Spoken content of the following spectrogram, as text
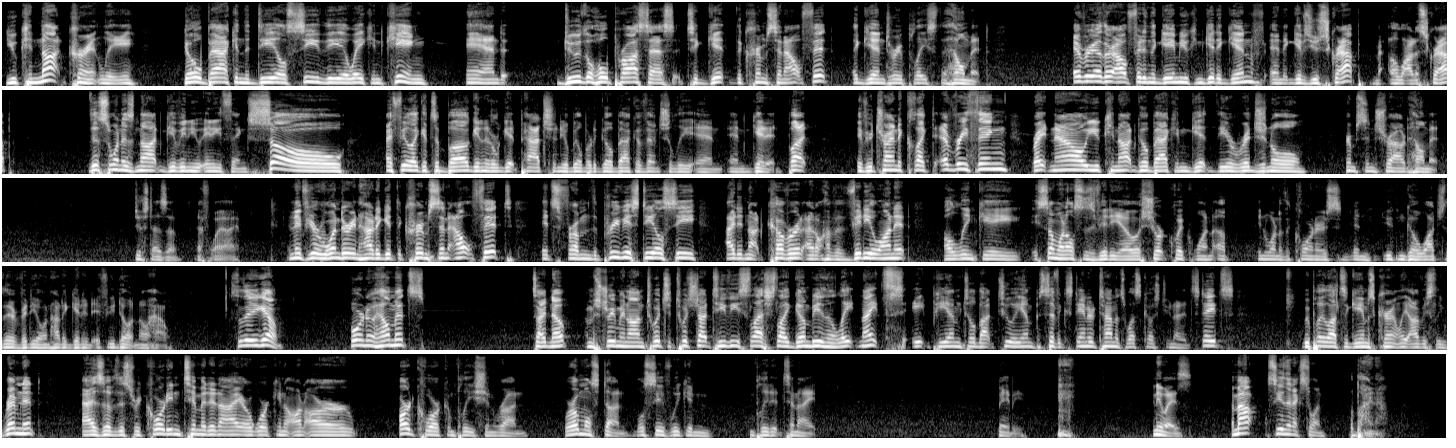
You cannot currently go back in the DLC, The Awakened King, and do the whole process to get the Crimson outfit again to replace the helmet. Every other outfit in the game you can get again, and it gives you scrap, a lot of scrap. This one is not giving you anything. So I feel like it's a bug and it'll get patched and you'll be able to go back eventually and, and get it. But if you're trying to collect everything, right now you cannot go back and get the original Crimson Shroud helmet. Just as a FYI. And if you're wondering how to get the Crimson outfit, it's from the previous DLC. I did not cover it. I don't have a video on it. I'll link a, someone else's video, a short quick one up in one of the corners and you can go watch their video on how to get it if you don't know how. So there you go. Four new helmets. Side note, I'm streaming on Twitch at twitch.tv slash slygumbi in the late nights, 8 p.m. till about 2 a.m. Pacific Standard Time. It's West Coast United States. We play lots of games currently, obviously Remnant. As of this recording, Timid and I are working on our hardcore completion run. We're almost done. We'll see if we can complete it tonight. Maybe. Anyways, I'm out. See you in the next one. Bye bye now.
